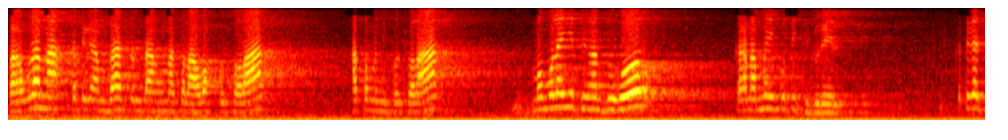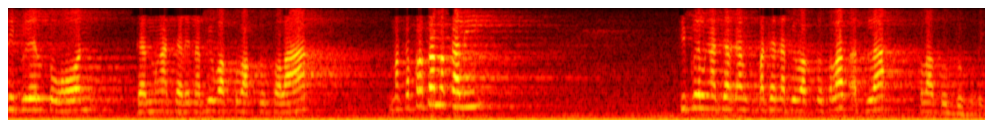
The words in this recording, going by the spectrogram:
Para ulama ketika membahas tentang masalah waktu sholat atau menyebut sholat, memulainya dengan duhur karena mengikuti Jibril. Ketika Jibril turun dan mengajari Nabi waktu-waktu sholat, maka pertama kali Jibril mengajarkan kepada Nabi waktu sholat adalah sholat duhuri.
